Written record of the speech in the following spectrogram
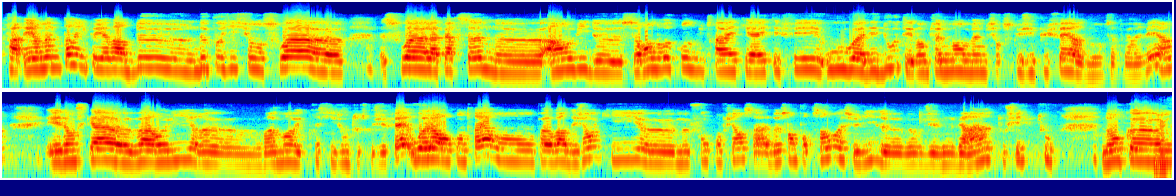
enfin et en même temps il peut y avoir deux, deux positions. Soit soit la personne a envie de se rendre compte du travail qui a été fait ou a des doutes éventuellement même sur ce que j'ai pu faire donc ça peut arriver hein, et dans ce cas va relire vraiment avec précision tout ce que j'ai fait. Ou alors au contraire on peut avoir des gens qui me font confiance à 200% et se disent j'ai une rien touché du tout. Donc, euh,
